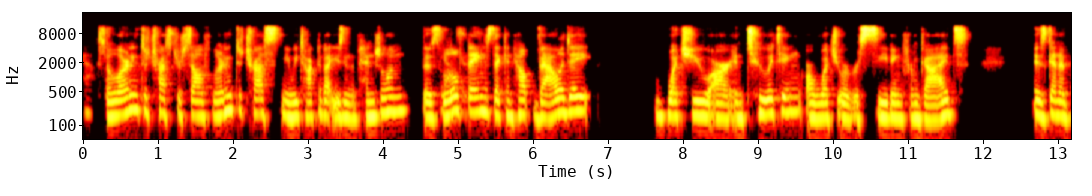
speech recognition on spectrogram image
Yeah. So learning to trust yourself, learning to trust, you know, we talked about using the pendulum, those little things that can help validate what you are intuiting or what you are receiving from guides is going to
